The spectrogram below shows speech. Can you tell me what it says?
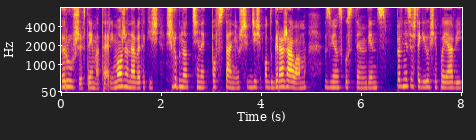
ruszy w tej materii. Może nawet jakiś ślubny odcinek powstanie, już się gdzieś odgrażałam w związku z tym, więc pewnie coś takiego się pojawi,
